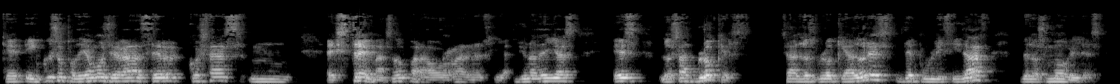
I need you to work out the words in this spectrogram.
que incluso podríamos llegar a hacer cosas mm, extremas, ¿no? Para ahorrar energía. Y una de ellas es los ad blockers, o sea, los bloqueadores de publicidad de los móviles.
